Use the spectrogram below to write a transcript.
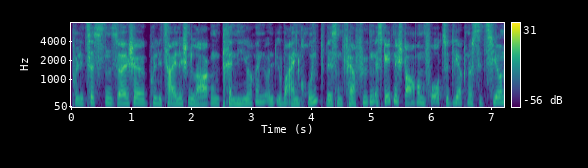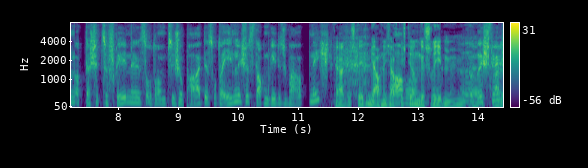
Polizisten solche polizeilichen Lagen trainieren und über ein Grundwissen verfügen. Es geht nicht darum, vor zu diagnostizieren, ob der schizophren ist oder ein Psychopath ist oder ähnliches. Darum geht es überhaupt nicht. Ja, das steht mir auch nicht auf Aber, die Stirn geschrieben. Im, äh, richtig, Falle.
